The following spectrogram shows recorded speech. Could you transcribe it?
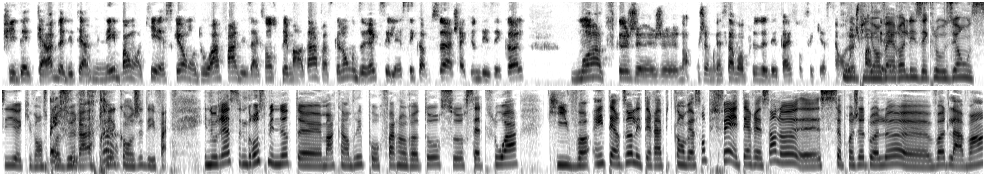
puis d'être capable de déterminer, bon, OK, est-ce qu'on doit faire des actions supplémentaires? Parce que là, on dirait que c'est laissé comme ça à chacune des écoles. Moi, en tout cas, je, je non, j'aimerais savoir plus de détails sur ces questions. Oui, puis on verra les éclosions aussi euh, qui vont se ben, produire après le congé des fêtes. Il nous reste une grosse minute, euh, Marc-André, pour faire un retour sur cette loi qui va interdire les thérapies de conversion. Puis fait intéressant, là, euh, si ce projet de loi-là va de l'avant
